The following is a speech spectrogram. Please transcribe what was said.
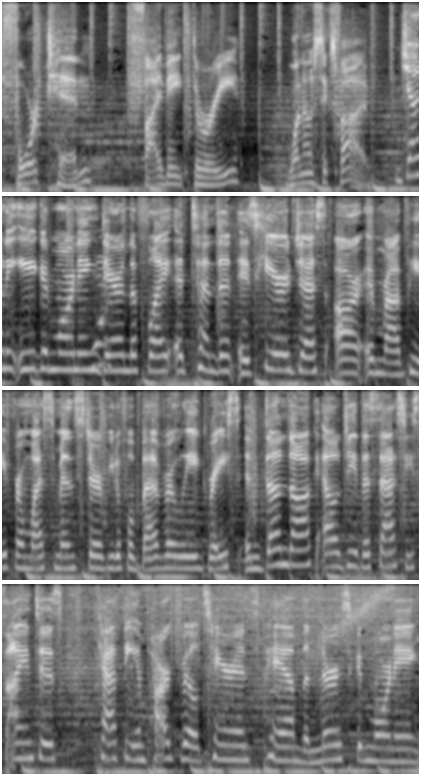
410 583 1065. Johnny E, good morning. Darren, the flight attendant, is here. Jess R. and Rob P. from Westminster. Beautiful Beverly. Grace and Dundalk. LG, the sassy scientist. Kathy in Parkville. Terrence, Pam, the nurse, good morning.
